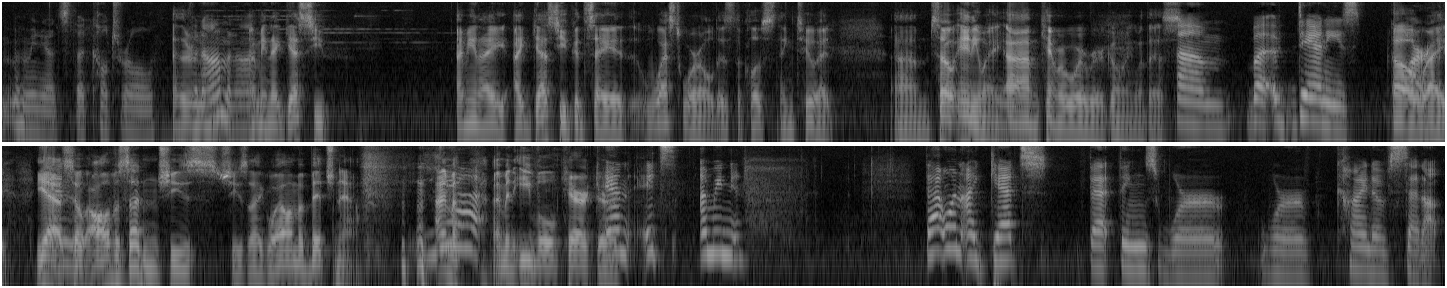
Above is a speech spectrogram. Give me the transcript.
I mean, it's the cultural Other than- phenomenon. I mean, I guess you. I mean, I, I guess you could say Westworld is the closest thing to it. Um, so anyway, Yeah. um, can't remember where we were going with this. um, but Danny's. oh arc. right, yeah. And- so all of a sudden she's she's like, well, I'm a bitch now. I'm Yeah. a I'm an evil character. And it's, I mean, that one I get that things were were kind of set up,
